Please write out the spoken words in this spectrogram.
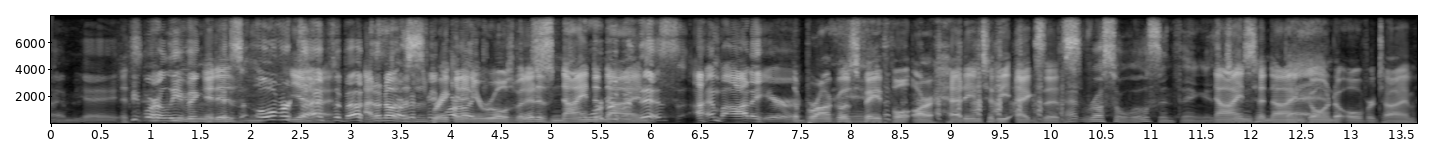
overtime. Yay. It's- people are leaving. It is overtime's yeah. about I don't know if this is breaking any like, rules, but it is nine to nine. This, I'm out of here. The Broncos Man. faithful are heading to the exits. That Russell Wilson thing is nine just to nine bad. going to overtime.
